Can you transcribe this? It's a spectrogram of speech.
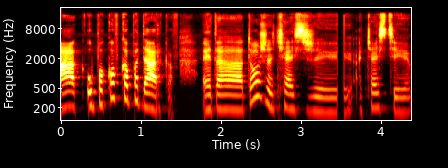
А упаковка подарков — это тоже часть же, отчасти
